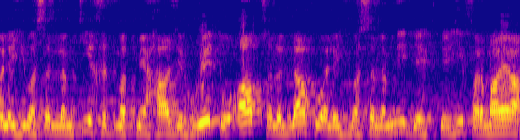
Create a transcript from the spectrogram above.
علیہ وسلم کی خدمت میں حاضر ہوئے تو آپ صلی اللہ علیہ وسلم نے دیکھتے ہی فرمایا،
